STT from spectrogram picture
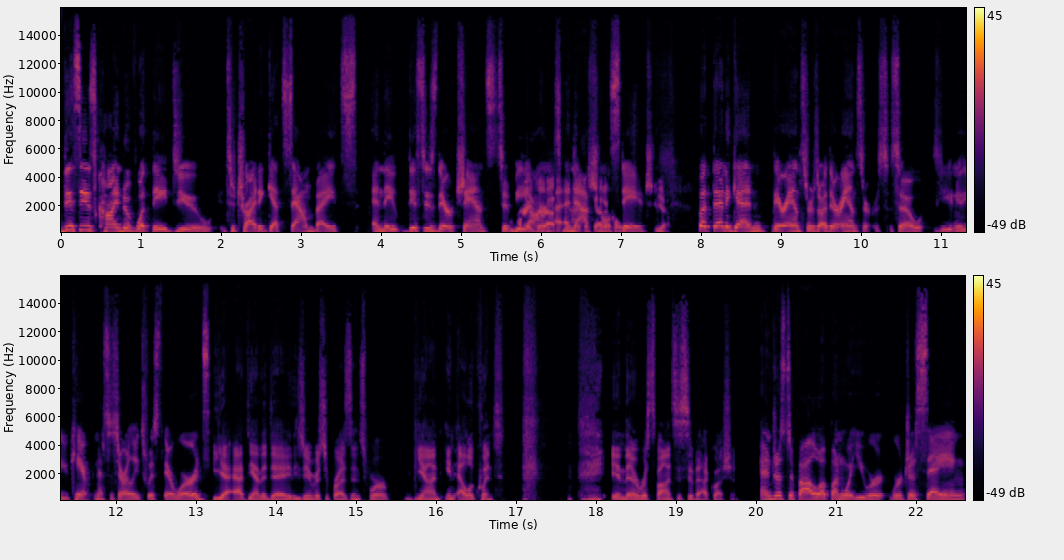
this is kind of what they do to try to get sound bites. And they this is their chance to be right, on a, a national stage. Yeah. But then again their answers are their answers. So you know you can't necessarily twist their words. Yeah at the end of the day these university presidents were beyond ineloquent in their responses to that question and just to follow up on what you were were just saying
